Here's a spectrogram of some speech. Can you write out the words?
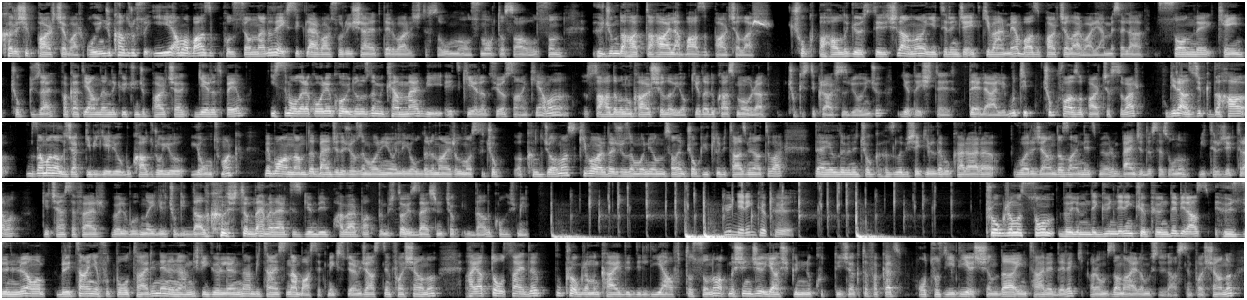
karışık parça var. Oyuncu kadrosu iyi ama bazı pozisyonlarda da eksikler var, soru işaretleri var. İşte savunma olsun, orta saha olsun. Hücumda hatta hala bazı parçalar çok pahalı gösterişli ama yeterince etki vermeyen bazı parçalar var. Yani mesela Son ve Kane çok güzel. Fakat yanlarındaki üçüncü parça Gareth Bale isim olarak oraya koyduğunuzda mükemmel bir etki yaratıyor sanki ama sahada bunun karşılığı yok. Ya da Lucas Moura çok istikrarsız bir oyuncu ya da işte Dele Alli. Bu tip çok fazla parçası var birazcık daha zaman alacak gibi geliyor bu kadroyu yontmak. Ve bu anlamda bence de Jose Mourinho ile yolların ayrılması çok akıllıca olmaz. Ki bu arada Jose Mourinho'nun sanırım çok yüklü bir tazminatı var. Daniel Levy'nin çok hızlı bir şekilde bu karara varacağını da zannetmiyorum. Bence de sezonu bitirecektir ama Geçen sefer böyle bununla ilgili çok iddialı konuştuğumda hemen ertesi gün bir haber patlamıştı. O yüzden şimdi çok iddialı konuşmayayım. Günlerin Köpüğü Programın son bölümünde günlerin köpüğünde biraz hüzünlü ama Britanya futbol tarihinin en önemli figürlerinden bir tanesinden bahsetmek istiyorum. Justin Fashanu hayatta olsaydı bu programın kaydedildiği hafta sonu 60. yaş gününü kutlayacaktı fakat 37 yaşında intihar ederek aramızdan ayrılmıştı Justin Fashanu.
